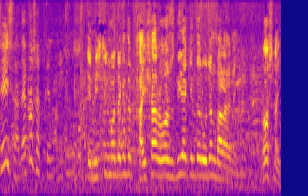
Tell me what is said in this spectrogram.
সেই স্বাদ এত স্বাদ কেন? এই মিষ্টির মধ্যে কিন্তু ঠাইসা রস দিয়ে কিন্তু ওজন বাড়ায় নাই। রস নাই।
